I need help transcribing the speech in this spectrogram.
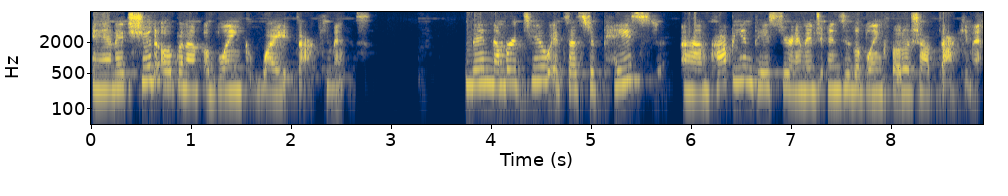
and it should open up a blank white document. Then number two, it says to paste, um, copy and paste your image into the blank Photoshop document.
